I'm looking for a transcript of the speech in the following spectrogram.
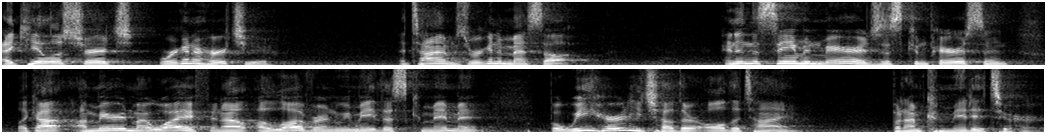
at Kalos Church, we're going to hurt you. At times, we're going to mess up. And in the same in marriage, this comparison. Like, I, I married my wife and I, I love her and we made this commitment, but we hurt each other all the time. But I'm committed to her.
